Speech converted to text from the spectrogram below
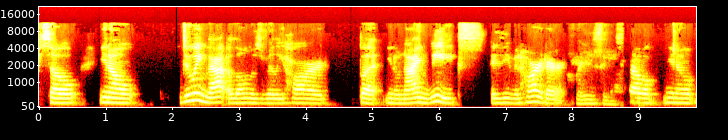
So you know doing that alone was really hard but you know nine weeks is even harder. Crazy. So you know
